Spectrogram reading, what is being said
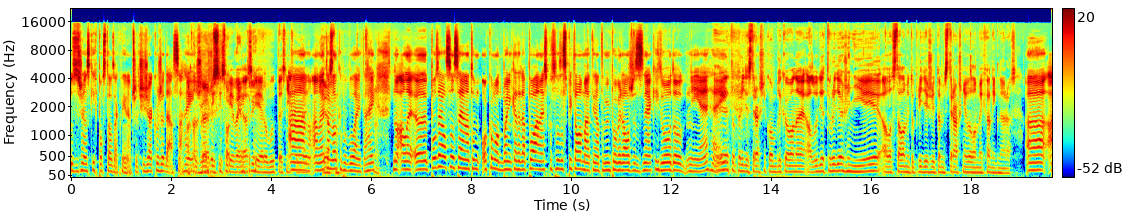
z ženských postav Zaklínača, čiže akože dá sa, hej. Akože Každý si to spieva entry- jasky a robí pesničku. Áno, áno, je tam Jasné. veľká popularita, hej. No ale uh, pozeral som sa na tom okom odborníka, teda po a najskôr som sa spýtala Martina, to mi povedal, že z nejakých dôvodov nie, Hej. hej. to príde strašne komplikované a ľudia tvrdia, že nie je, ale stále mi to príde, že tam je strašne veľa mechanik naraz. A, a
